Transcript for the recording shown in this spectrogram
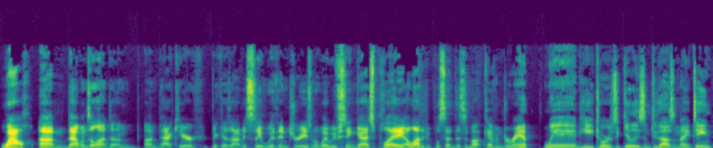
Wow. Um, that one's a lot to un- unpack here because obviously, with injuries and the way we've seen guys play, a lot of people said this about Kevin Durant when he tore his Achilles in 2019,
